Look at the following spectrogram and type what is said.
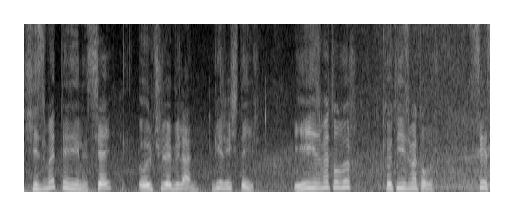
hizmet dediğiniz şey ölçülebilen bir iş değil. İyi hizmet olur, kötü hizmet olur. Siz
